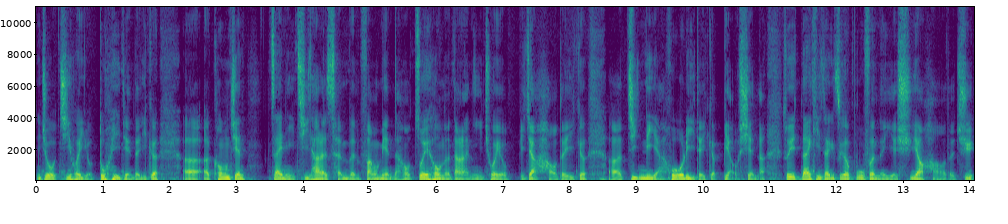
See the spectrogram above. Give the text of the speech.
你就有机会有多一点的一个呃呃空间。在你其他的成本方面，然后最后呢，当然你就会有比较好的一个呃净利啊、获利的一个表现啊。所以 Nike 在这个部分呢，也需要好好的去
